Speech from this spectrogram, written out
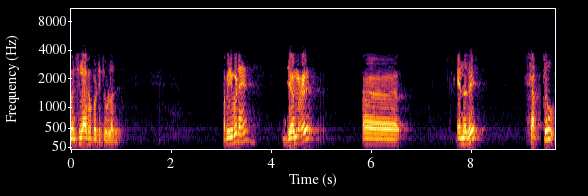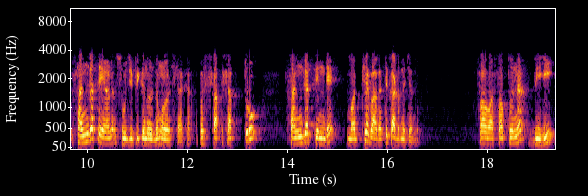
മനസ്സിലാക്കപ്പെട്ടിട്ടുള്ളത്. അപ്പൊ ഇവിടെ ജമ എന്നത് ശത്രു സംഘത്തെയാണ് സൂചിപ്പിക്കുന്നത് എന്ന് മനസ്സിലാക്കുക. അപ്പൊ ശത്രു സംഘത്തിന്റെ മധ്യഭാഗത്ത് കടന്നു ചെന്നു. ബിഹി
